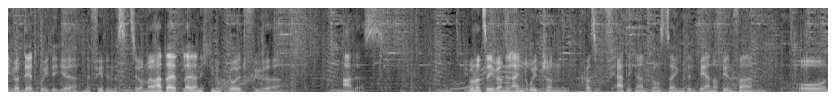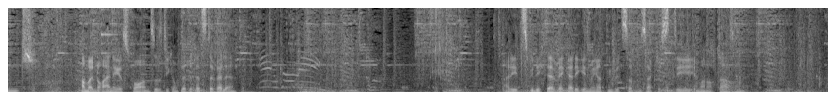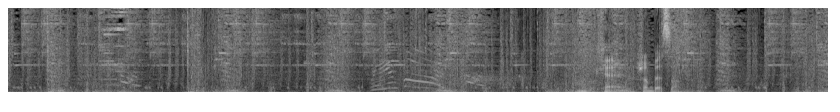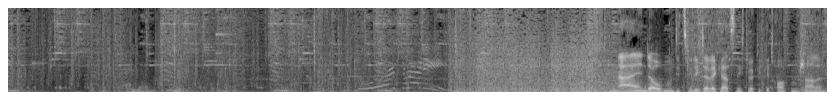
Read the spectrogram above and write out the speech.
Eigentlich war der Druide hier eine Fehlinvestition. Man hat halt leider nicht genug Gold für alles. Ich wundert sich, wir haben den einen Druiden schon quasi fertig, in Anführungszeichen, mit den Bären auf jeden Fall. Und haben halt noch einiges vor uns, also die komplette letzte Welle. Ah, die Zwielichterwecker, die gehen mir gerade übelst auf den Sack, dass die immer noch da sind. Schon besser. Nein, da oben die Zwielichterwecke hat es nicht wirklich getroffen. Schade.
